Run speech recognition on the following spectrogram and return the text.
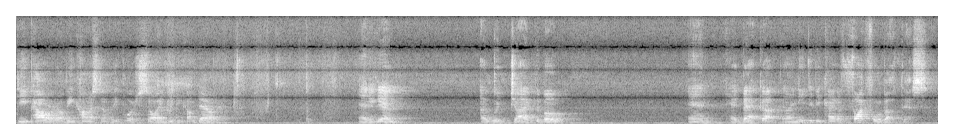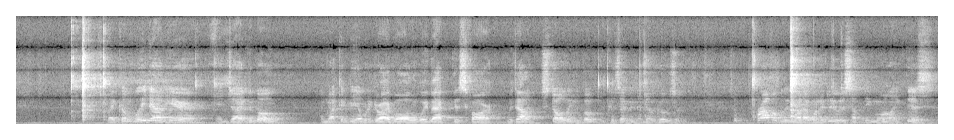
depowered. I'll be constantly pushed. So I need to come down. And again, I would jibe the boat and head back up. And I need to be kind of thoughtful about this. If I come way down here and jibe the boat, I'm not going to be able to drive all the way back this far without stalling the boat because I'm in the no-go zone. So probably what I want to do is something more like this,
